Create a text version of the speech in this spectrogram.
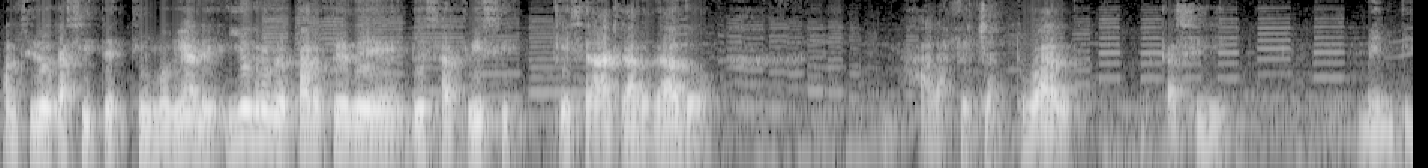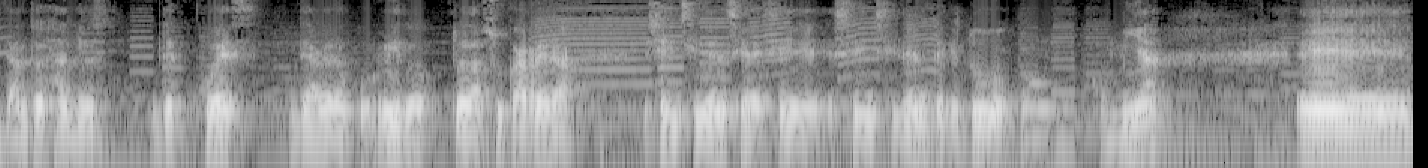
han sido casi testimoniales. Y yo creo que parte de, esa crisis que se ha cargado a la fecha actual casi veintitantos años después de haber ocurrido toda su carrera esa incidencia, ese, ese incidente que tuvo con, con Mia, eh,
